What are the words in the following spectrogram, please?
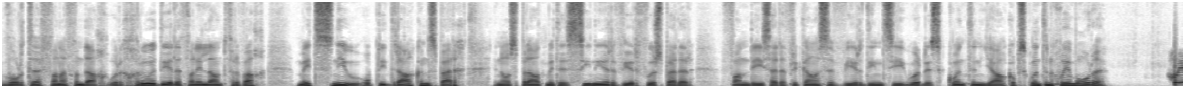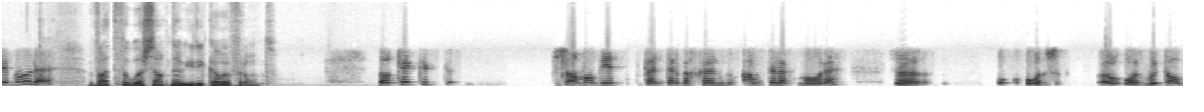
word eh, vanaf vandag oor groot dele van die land verwag met sneeu op die Drakensberg. En ons praat met 'n senior weervoorspeller van die Suid-Afrikaanse weerdiens hier oor dis Quentin Jacobs. Quentin goeiemôre. Goeiemôre. Wat veroorsaak nou hierdie koue front? Wel kyk dit is almal weet winter begin amptelik môre so ons ons moet al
